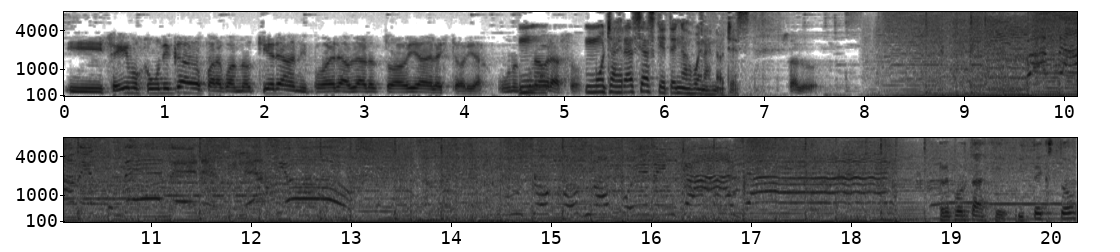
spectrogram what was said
y seguimos comunicados para cuando quieran y poder hablar todavía de la historia. Un, un abrazo. Muchas gracias, que tengas buenas noches. Saludos. Reportaje y texto,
